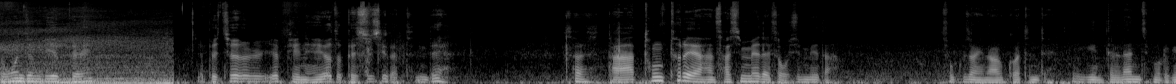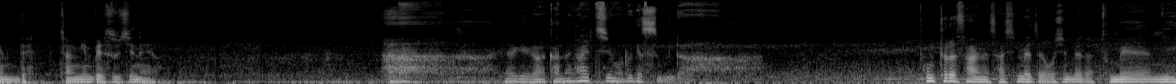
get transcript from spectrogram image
동원정비 옆에 옆에 절 옆에는 해여도 배수지 같은데 사- 다 통틀어야 한 40m에서 50m 족구장이 나올 것 같은데 여긴 될란지 모르겠는데 장님 배수지네요. 하, 여기가 가능할지 모르겠습니다. 통틀어서 하면 40m, 50m 두 면이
